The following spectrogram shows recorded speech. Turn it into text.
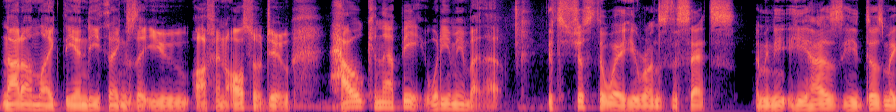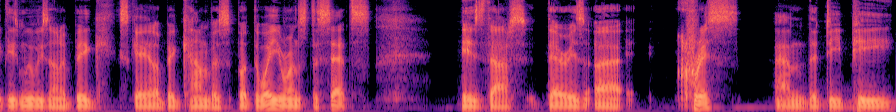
not unlike the indie things that you often also do. How can that be? What do you mean by that? It's just the way he runs the sets. I mean, he, he has he does make these movies on a big scale, a big canvas, but the way he runs the sets is that there is uh, Chris and the DP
